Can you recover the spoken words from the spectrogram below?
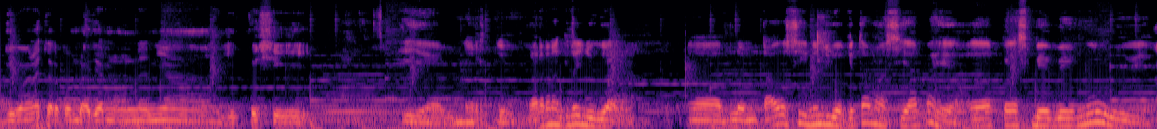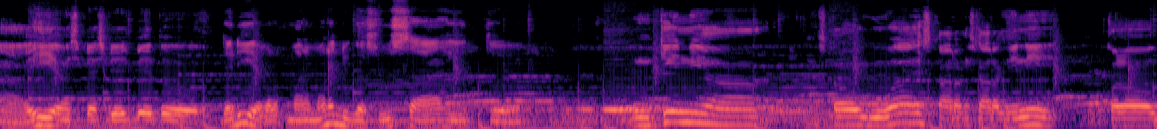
gimana cara pembelajaran online-nya gitu sih Iya benar tuh. Karena kita juga eh, belum tahu sih ini juga kita masih apa ya eh, PSBB mulu ya. ah iya masih PSBB tuh Jadi ya kalau ke mana-mana juga susah gitu. mungkin ya setahu gua sekarang sekarang ini kalau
